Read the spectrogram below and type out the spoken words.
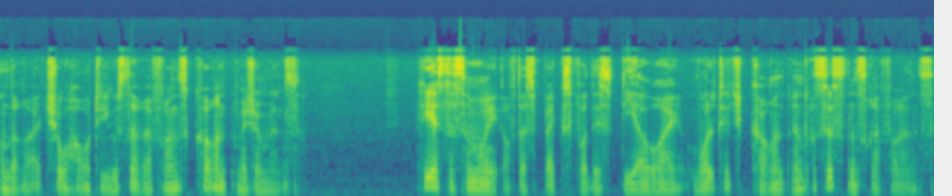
on the right show how to use the reference current measurements. Here's the summary of the specs for this DIY voltage, current and resistance reference.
